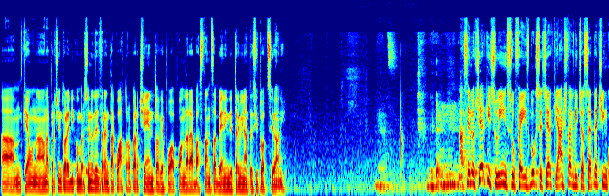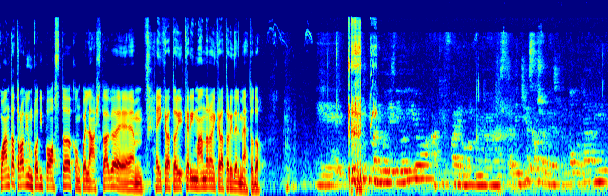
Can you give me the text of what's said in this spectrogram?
um, che è una, una, percentuale di conversione del 34% che può, può andare abbastanza bene in determinate situazioni. Ma se lo cerchi su, in, su Facebook, se cerchi hashtag 1750, trovi un po' di post con quell'hashtag e, e i creatori, che rimandano ai creatori del metodo. E l'ultima di quelle che ho io ha a che fare con eh, strategie social per le attività locali,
